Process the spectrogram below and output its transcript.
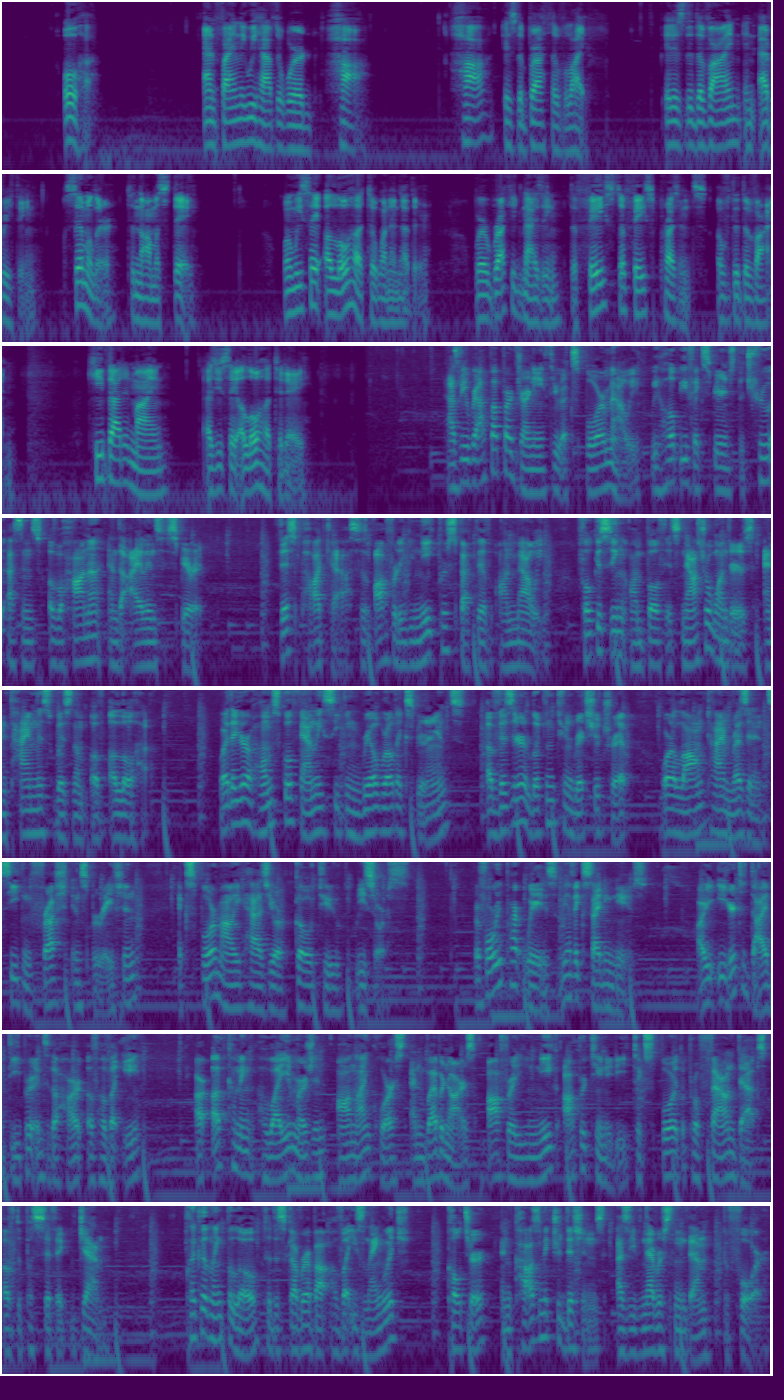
Oha. And finally, we have the word Ha. Ha is the breath of life. It is the divine in everything, similar to Namaste. When we say aloha to one another, we're recognizing the face to face presence of the divine. Keep that in mind as you say aloha today. As we wrap up our journey through Explore Maui, we hope you've experienced the true essence of Ohana and the island's spirit. This podcast has offered a unique perspective on Maui, focusing on both its natural wonders and timeless wisdom of aloha. Whether you're a homeschool family seeking real world experience, a visitor looking to enrich your trip, or a long-time resident seeking fresh inspiration, Explore Maui has your go to resource. Before we part ways, we have exciting news. Are you eager to dive deeper into the heart of Hawaii? Our upcoming Hawaii Immersion online course and webinars offer a unique opportunity to explore the profound depths of the Pacific Gem. Click the link below to discover about Hawaii's language, culture, and cosmic traditions as you've never seen them before.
